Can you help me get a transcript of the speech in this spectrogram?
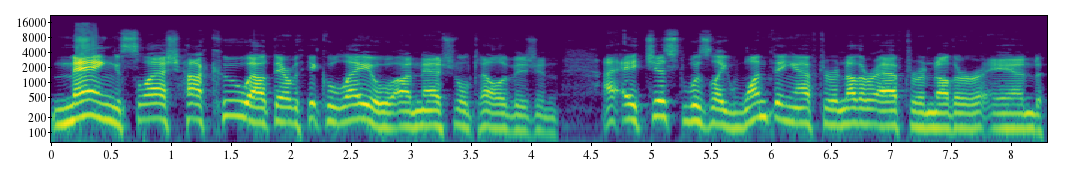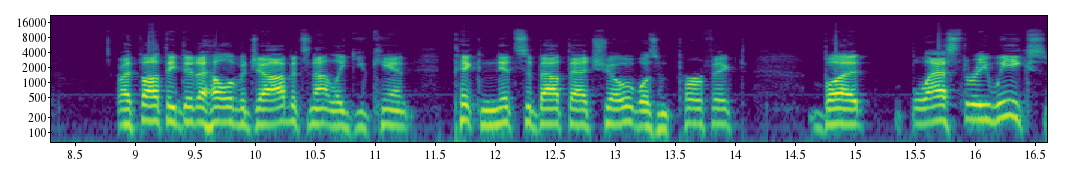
Meng slash Haku out there with Hikuleo on national television. I, it just was like one thing after another after another, and I thought they did a hell of a job. It's not like you can't pick nits about that show; it wasn't perfect, but last three weeks,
